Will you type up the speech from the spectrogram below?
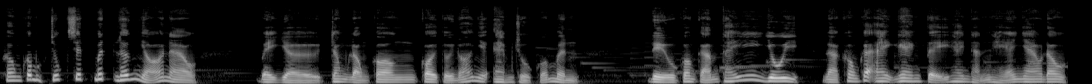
không có một chút xích mích lớn nhỏ nào. Bây giờ trong lòng con coi tụi nó như em ruột của mình. Điều con cảm thấy vui là không có ai ghen tị hay nạnh hẹ nhau đâu.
